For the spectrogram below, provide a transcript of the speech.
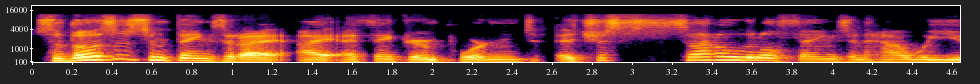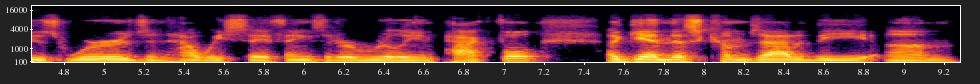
So those are some things that I, I, I, think are important. It's just subtle little things in how we use words and how we say things that are really impactful. Again, this comes out of the um,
